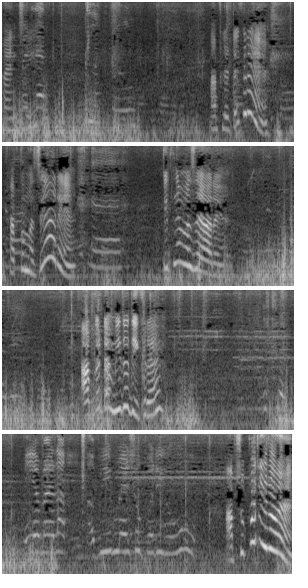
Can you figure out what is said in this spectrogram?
हाँ आप लटक रहे हैं? आपको मज़े आ रहे हैं? कितने मज़े आ रहे हैं? आपका टमी तो दिख रहा है। अभी मैं सुपर हीरो आप सुपर हीरो हैं।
